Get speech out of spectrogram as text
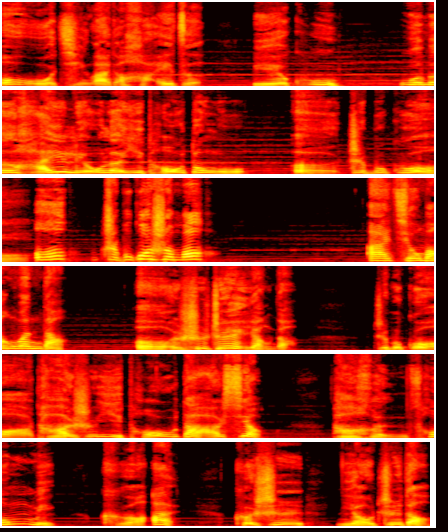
哦，亲爱的孩子，别哭，我们还留了一头动物，呃，只不过……呃，只不过什么？”阿秋忙问道。“呃，是这样的，只不过它是一头大象。”它很聪明，可爱，可是你要知道，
